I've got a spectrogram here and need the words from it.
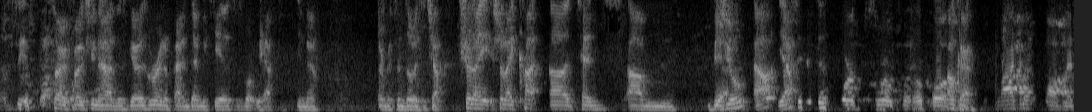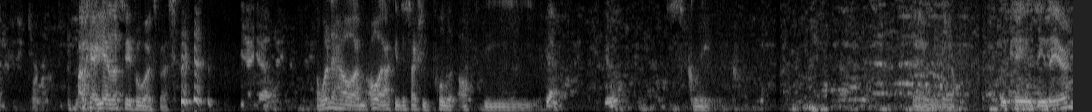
let's see if that So, folks, you know how this goes. We're in a pandemic here. This is what we have to, you know. Everything's always a challenge. Should I should I cut uh, Ted's um, visual out? Yeah. Let's see if this works real quick. Go for it. Okay. Why it off? Oh, let's see if it works. Okay. Yeah. Let's see if it works first. Yeah, yeah, I wonder how I'm. Oh, I can just actually pull it off the yeah. Good. screen. There we go. Okay, is he there?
